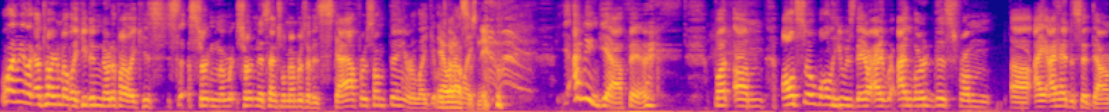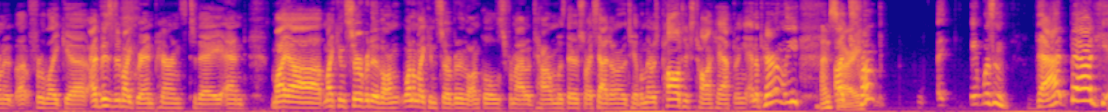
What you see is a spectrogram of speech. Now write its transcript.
Well, I mean, like I'm talking about, like he didn't notify like his s- certain member, certain essential members of his staff or something, or like it was Yeah, what not, else like, is new? I mean, yeah, fair. But um, also while he was there, I, I learned this from. Uh, I, I had to sit down at, uh, for like uh, I visited my grandparents today, and my uh, my conservative un- one of my conservative uncles from out of town was there, so I sat down at the table, and there was politics talk happening, and apparently I'm uh, sorry. Trump. It wasn't that bad. He,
